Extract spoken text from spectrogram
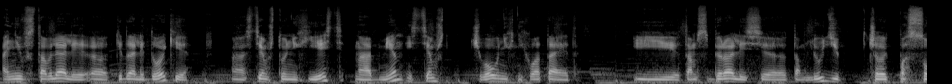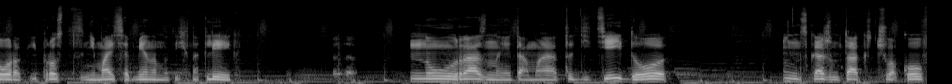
Они вставляли, э, кидали доки э, с тем, что у них есть, на обмен и с тем, что, чего у них не хватает. И там собирались э, там люди, человек по 40, и просто занимались обменом этих наклеек. Ну, разные, там, от детей до скажем так, чуваков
